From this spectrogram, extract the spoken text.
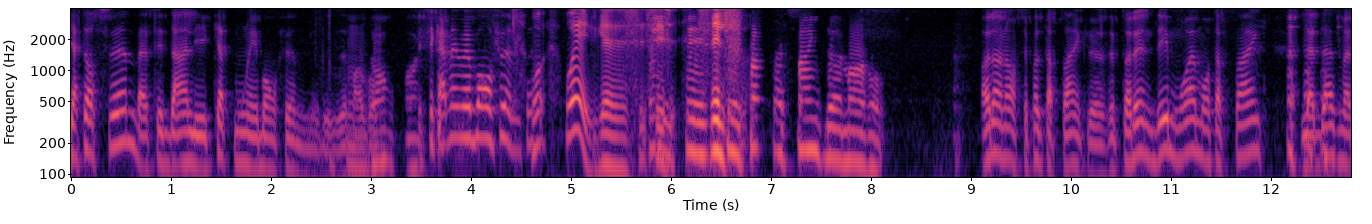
14 films, ben, c'est dans les 4 moins bons films là, de Marvel. Bon, ouais. Mais C'est quand même un bon film. ouais, euh, c'est le. c'est f- le top 5 de Marvel. Ah non, non, c'est pas le top 5. Là. Pour te donner une idée, moi, mon top 5, là-dedans, je, met-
